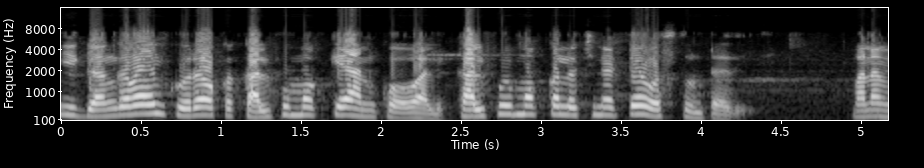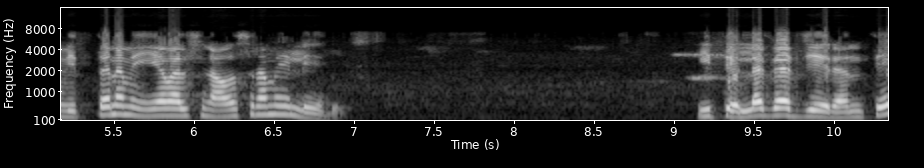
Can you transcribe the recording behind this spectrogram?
ఈ గంగవాయిల కూర ఒక కలుపు మొక్కే అనుకోవాలి. కలుపు మొక్కలు వచ్చినట్టే వస్తుంటుంది. మనం విత్తనం వేయవలసిన అవసరమే లేదు. ఈ తెల్ల గర్జేరు అంతే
